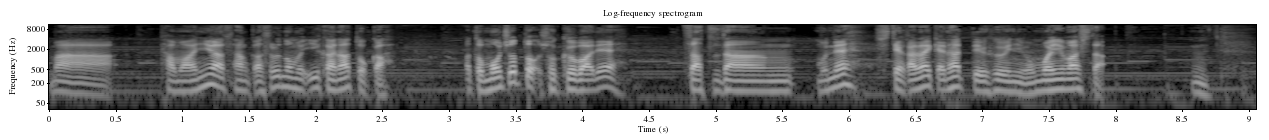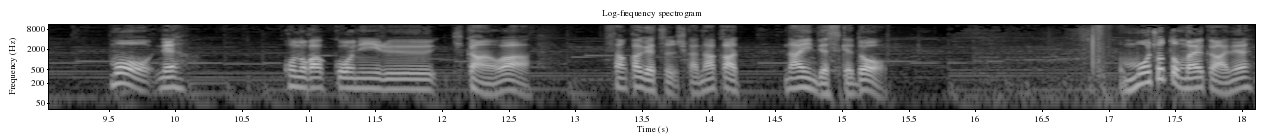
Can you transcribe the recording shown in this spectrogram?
まあたまには参加するのもいいかなとかあともうちょっと職場で雑談もねしていかなきゃなっていうふうに思いました。うん、もうねこの学校にいる期間は3ヶ月しかなかないんですけどもうちょっと前からね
